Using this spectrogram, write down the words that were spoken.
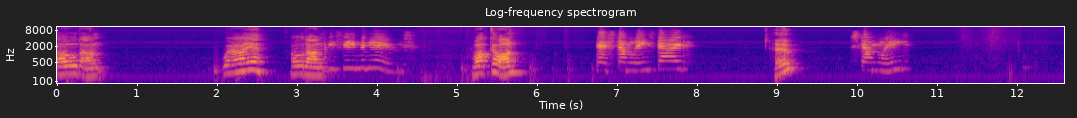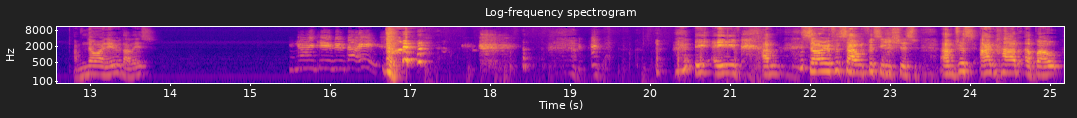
oh, hold on. Where are you? Hold on. Have you seen the news? What? Go on. Yeah, Stan Lee's died. Who? Stan Lee. I've no idea who that is. No idea who that is. Eve, I'm sorry for sound facetious. I'm just. I've had about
